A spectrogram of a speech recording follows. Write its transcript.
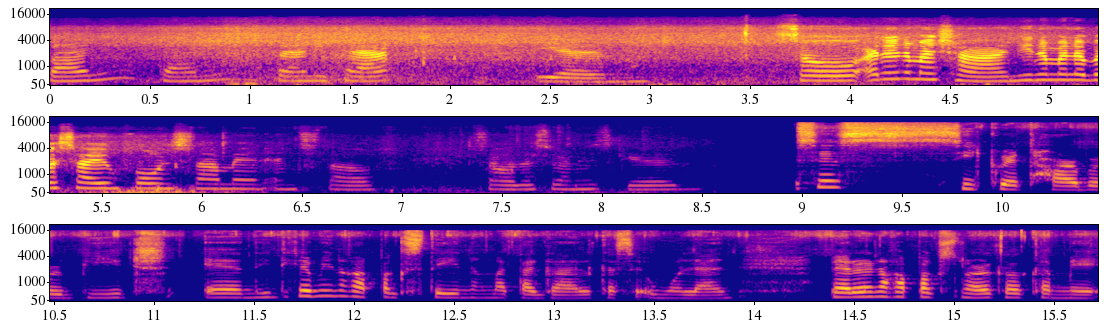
fanny? Fanny? Fanny pack. Yan. So, ano naman siya, hindi naman nabasa yung phones namin and stuff. So, this one is good. This is Secret Harbor Beach and hindi kami nakapag-stay ng matagal kasi umulan. Pero nakapag-snorkel kami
